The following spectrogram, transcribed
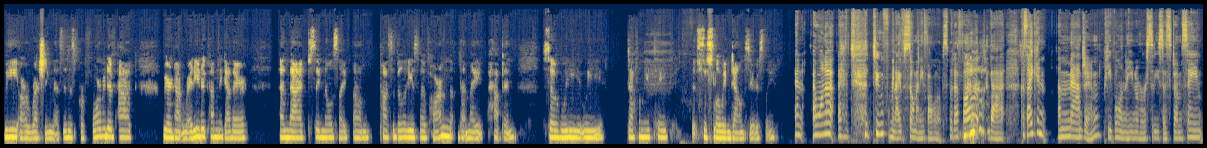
we are rushing this. This is performative act. We are not ready to come together. And that signals like um, possibilities of harm that might happen. So we we definitely take the slowing down seriously. And I want to, I have two, I mean, I have so many follow ups, but a follow up to that, because I can imagine people in the university system saying,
